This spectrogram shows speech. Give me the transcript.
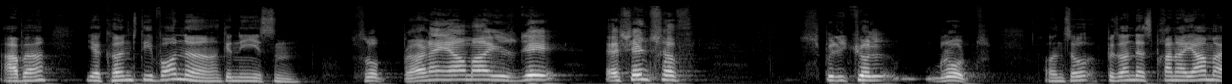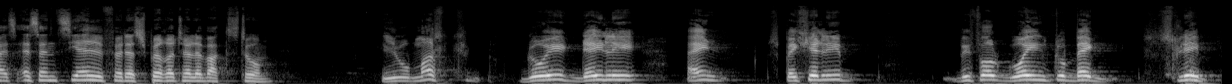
Aber ihr könnt die Wonne genießen. So pranayama is the essence of spiritual growth. Und so besonders Pranayama ist essentiell für das spirituelle Wachstum. You must do it daily and especially before going to bed, sleep.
